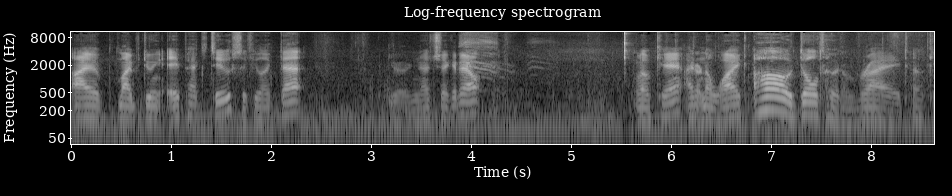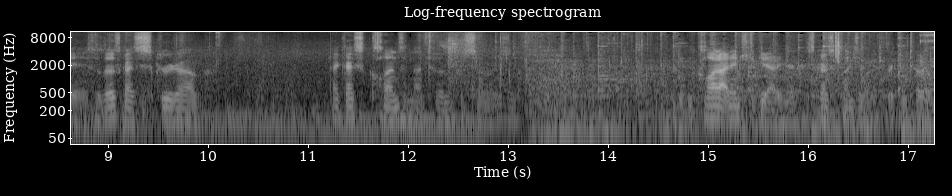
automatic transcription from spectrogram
I might be doing Apex too, so if you like that, you already know. Check it out. Okay, I don't know why. Oh, Dull Totem, right. Okay, so those guys screwed up. That guy's cleansing that totem for some reason. Claude, I need you to get out of here. This guy's cleansing my freaking totem.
